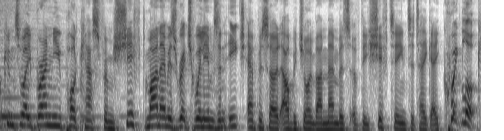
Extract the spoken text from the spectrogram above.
welcome to a brand new podcast from Shift. My name is Rich Williams, and each episode I'll be joined by members of the Shift team to take a quick look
